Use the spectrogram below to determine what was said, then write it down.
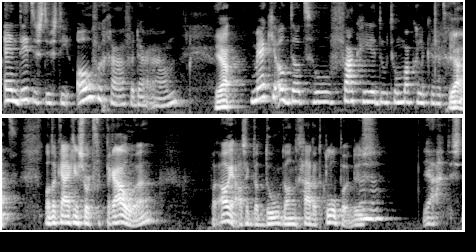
En dit is dus die overgave daaraan. Ja, Merk je ook dat hoe vaker je het doet, hoe makkelijker het Ja. gaat? want dan krijg je een soort vertrouwen. Van, oh ja, als ik dat doe, dan gaat het kloppen. Dus Mhm. ja, dus,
